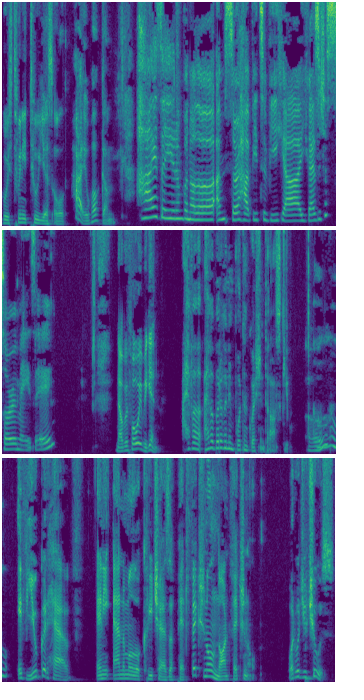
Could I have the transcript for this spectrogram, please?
who is 22 years old. Hi, welcome. Hi, Zaheer and Bonolo. I'm so happy to be here. You guys are just so amazing. Now, before we begin, I have a, I have a bit of an important question to ask you. Oh. If you could have any animal or creature as a pet, fictional, non-fictional, what would you choose?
